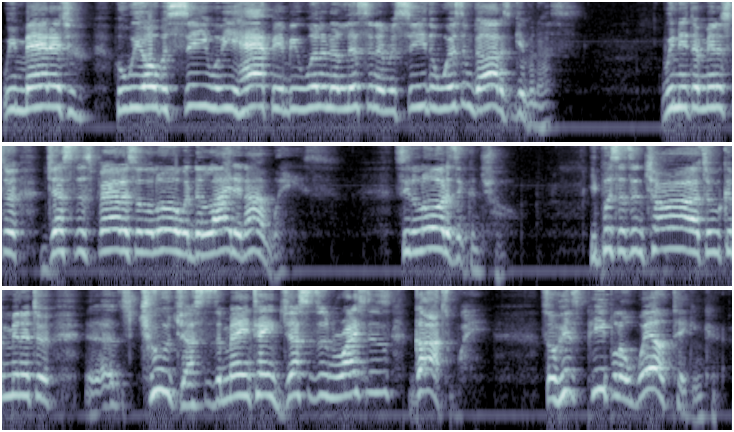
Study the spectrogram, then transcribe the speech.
we manage who we oversee will be happy and be willing to listen and receive the wisdom God has given us. We need to minister justice fairly so the Lord would delight in our ways. See, the Lord is in control. He puts us in charge so we can minister uh, true justice and maintain justice and righteousness God's way. So his people are well taken care of.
